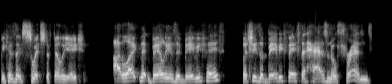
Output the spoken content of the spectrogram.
because they've switched affiliation. I like that Bayley is a babyface, but she's a babyface that has no friends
